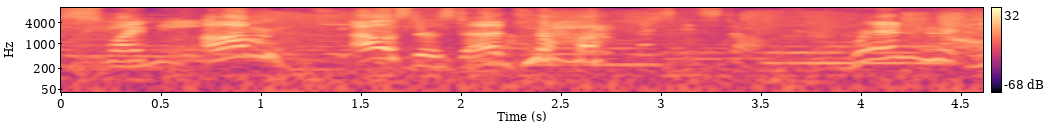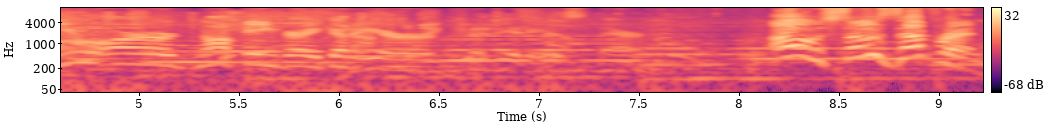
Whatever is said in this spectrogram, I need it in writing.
Swipe. Um, Alistair's dead. when you are not being very good at your, your duties there. Oh, so Zevran!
